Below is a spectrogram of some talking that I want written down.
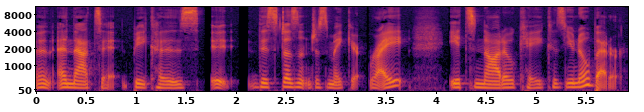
and and that's it because it this doesn't just make it right. It's not okay cuz you know better.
